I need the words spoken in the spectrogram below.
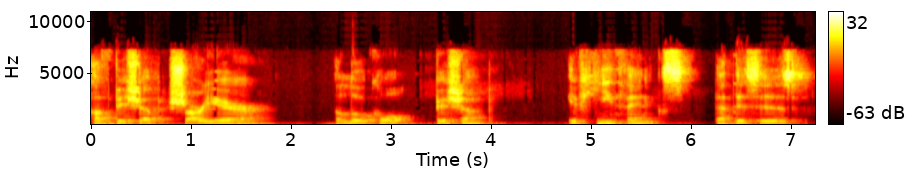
of Bishop Charrière, the local bishop. If he thinks that this is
